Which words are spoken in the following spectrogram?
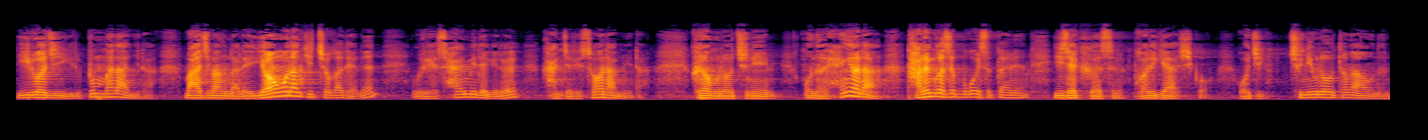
이루어지길 뿐만 아니라 마지막 날에 영원한 기초가 되는 우리의 삶이 되기를 간절히 소원합니다. 그러므로 주님 오늘 행여나 다른 것을 보고 있었다면 이제 그것을 버리게 하시고 오직 주님으로부터 나오는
